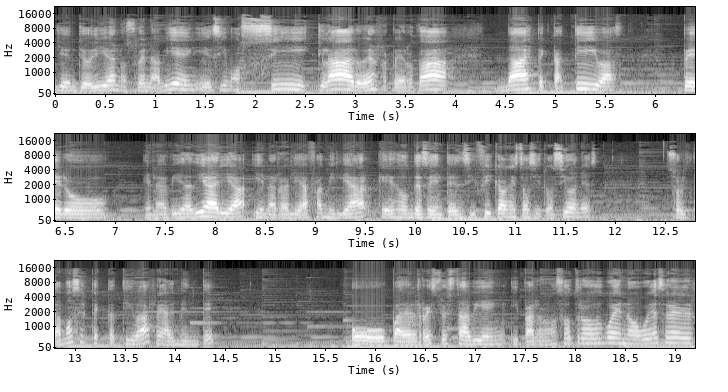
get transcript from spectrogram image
y en teoría nos suena bien y decimos, sí, claro, es verdad, nada expectativas, pero en la vida diaria y en la realidad familiar, que es donde se intensifican estas situaciones, ¿soltamos expectativas realmente? o para el resto está bien y para nosotros, bueno, voy a hacer,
